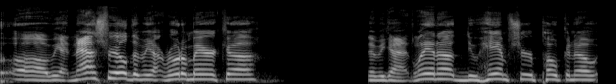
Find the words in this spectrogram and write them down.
Uh, we got Nashville, then we got Road America, then we got Atlanta, New Hampshire, Pocono,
